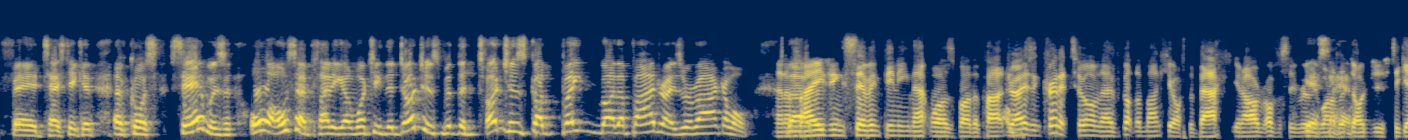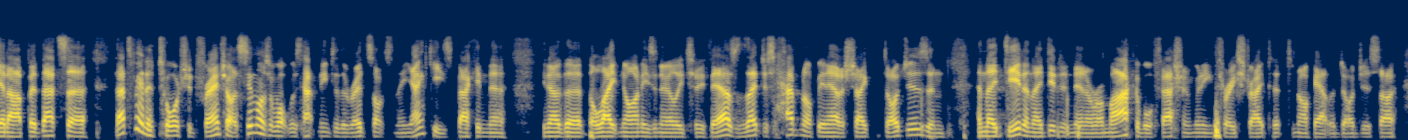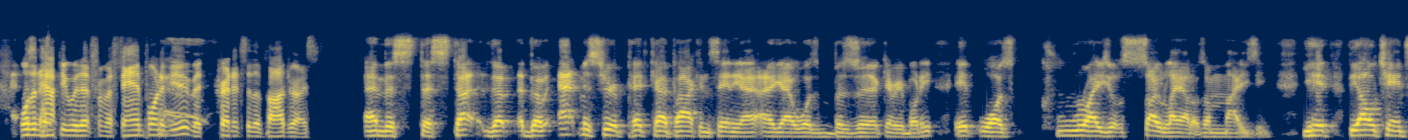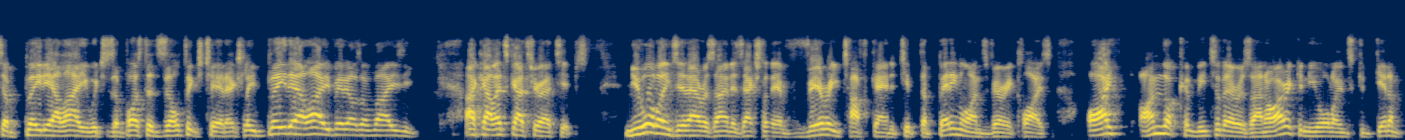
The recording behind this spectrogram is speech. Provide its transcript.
Fantastic. And of course, Sam was also planning on watching the Dodgers, but the Dodgers got beaten by the Padres. Remarkable. An amazing seventh inning that was by the Padres. Oh. And credit to them, they've got the monkey off the back. You know, obviously really yes, wanted the Dodgers to get up, but that's a that's been a tortured franchise, similar to what was happening to the Red Sox and the Yankees back in the you know the the late '90s and early 2000s. They just have not been able to shake the Dodgers, and and they did, and they did it in a remarkable fashion, winning three straight to, to knock out the Dodgers. So wasn't happy with it from a fan point of view, but credit to the Padres. And the the the the atmosphere at Petco Park in San Diego was berserk. Everybody, it was crazy. It was so loud. It was amazing. You had the old chant of beat LA, which is a Boston Celtics chant, actually. Beat LA, but it was amazing. Okay, let's go through our tips. New Orleans at Arizona is actually a very tough game to tip. The betting line's very close. I, I'm not convinced of Arizona. I reckon New Orleans could get them.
